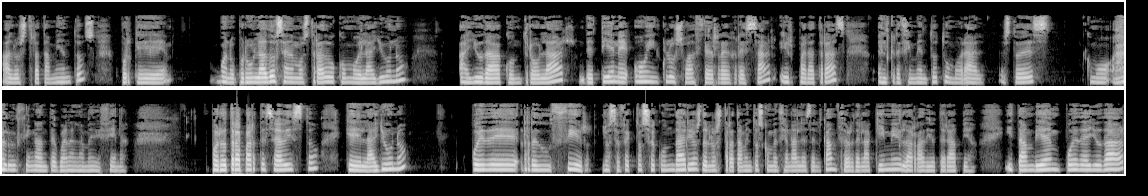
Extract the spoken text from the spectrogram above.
a los tratamientos porque bueno, por un lado se ha demostrado cómo el ayuno ayuda a controlar, detiene o incluso hace regresar, ir para atrás el crecimiento tumoral. Esto es como alucinante para la medicina. Por otra parte, se ha visto que el ayuno puede reducir los efectos secundarios de los tratamientos convencionales del cáncer, de la quimio y la radioterapia, y también puede ayudar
